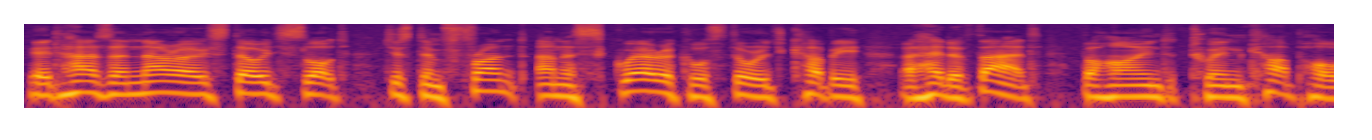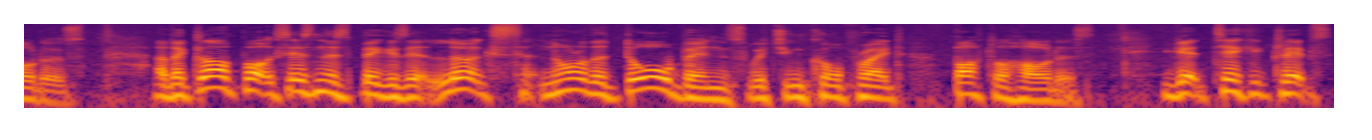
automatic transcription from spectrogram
It has a narrow stowage slot just in front and a squarical storage cubby ahead of that behind twin cup holders. Uh, the glove box isn't as big as it looks, nor are the door bins, which incorporate bottle holders. You get ticket clips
